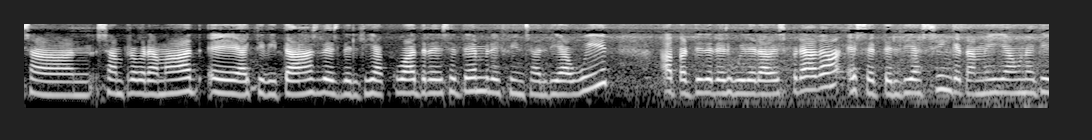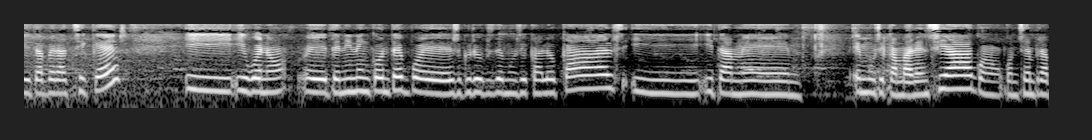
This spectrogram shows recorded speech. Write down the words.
s'han pues, programat eh, activitats des del dia 4 de setembre fins al dia 8 a partir de les 8 de la vesprada, excepte el dia 5, que també hi ha una activitat per a xiquets, i, i bueno, eh, tenint en compte pues, grups de música locals i, i també en música en valencià, com, com sempre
